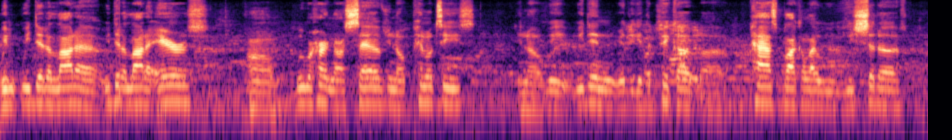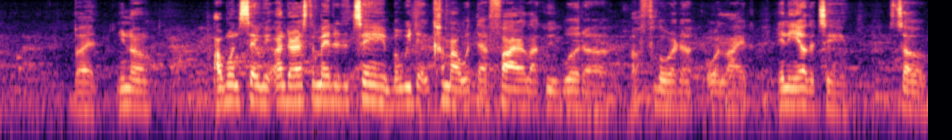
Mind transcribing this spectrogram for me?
We, we did a lot of we did a lot of errors. Um, we were hurting ourselves, you know, penalties. You know, we, we didn't really get to pick up uh, pass blocking like we, we should have. But you know, I wouldn't say we underestimated the team, but we didn't come out with that fire like we would uh, a Florida or like any other team. So,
